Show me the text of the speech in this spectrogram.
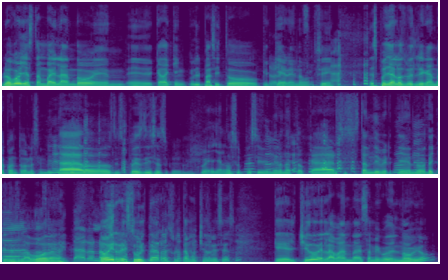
Luego ya están bailando en eh, cada quien el pasito que Durante, quiere, ¿no? sí. Después ya los ves llegando con todos los invitados. Después dices, güey, ya no supe si vinieron a tocar, si se están divirtiendo, ¿Dónde de quién es la ¿Nos boda. No, y resulta, resulta muchas veces que el chido de la banda es amigo del novio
